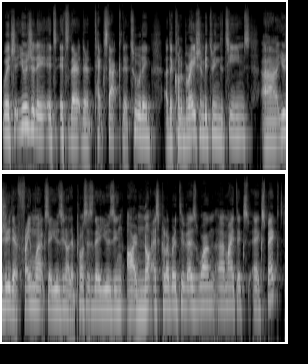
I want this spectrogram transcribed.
which usually it's it's their their tech stack, their tooling, uh, the collaboration between the teams. Uh, usually, their frameworks they're using or their processes they're using are not as collaborative as one uh, might ex- expect.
